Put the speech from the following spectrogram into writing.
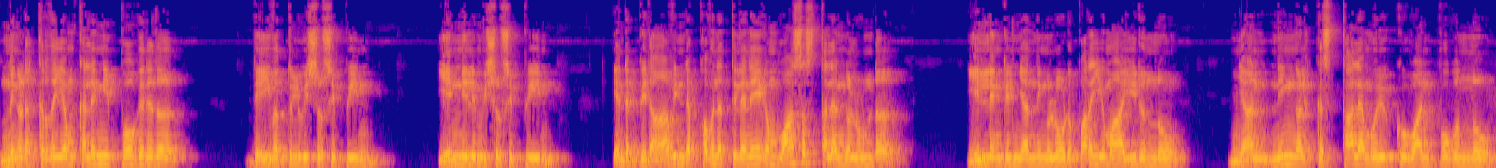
നിങ്ങളുടെ ഹൃദയം കലങ്ങിപ്പോകരുത്. ദൈവത്തിൽ വിശ്വസിപ്പീൻ എന്നിലും വിശ്വസിപ്പീൻ എന്റെ പിതാവിന്റെ ഭവനത്തിൽ അനേകം വാസസ്ഥലങ്ങളുണ്ട് ഇല്ലെങ്കിൽ ഞാൻ നിങ്ങളോട് പറയുമായിരുന്നു ഞാൻ നിങ്ങൾക്ക് സ്ഥലമൊരുക്കുവാൻ പോകുന്നു.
